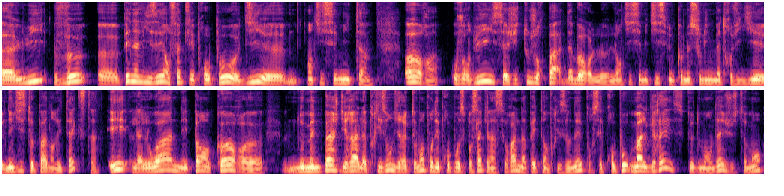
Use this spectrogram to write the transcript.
euh, lui, veut euh, pénaliser en fait les propos dits antisémites. Or, aujourd'hui, il s'agit toujours pas, d'abord, l'antisémitisme, comme le souligne Maître Viguier, n'existe pas dans les textes, et la loi n'est pas encore, ne mène pas, je dirais, à la prison directement pour des propos. C'est pour ça qu'Alain Soral n'a pas été emprisonné pour ses propos, malgré ce que demandait justement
